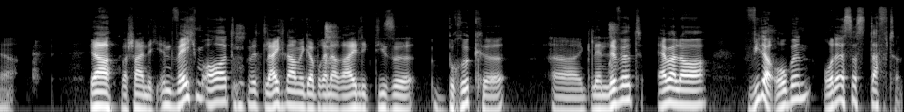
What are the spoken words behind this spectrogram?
Ja. Ja, wahrscheinlich. In welchem Ort mit gleichnamiger Brennerei liegt diese Brücke? Äh, Glenlivet, Aberlaw, wieder oben oder ist das Dufton?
